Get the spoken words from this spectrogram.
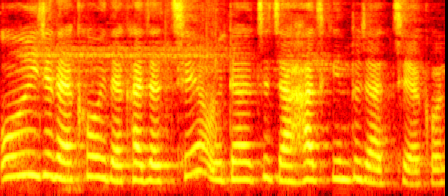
ওই যে দেখো, ওই দেখা যাচ্ছে, ওইটা হচ্ছে জাহাজ কিন্তু যাচ্ছে এখন।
